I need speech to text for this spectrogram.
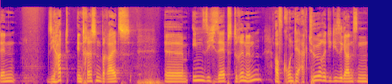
denn sie hat Interessen bereits in sich selbst drinnen, aufgrund der Akteure, die diese ganzen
